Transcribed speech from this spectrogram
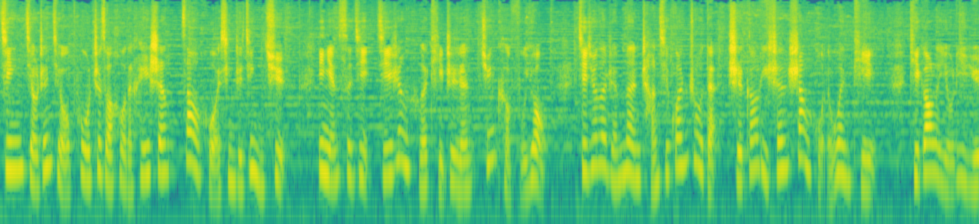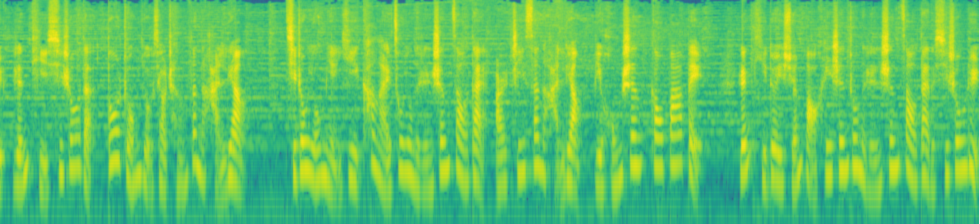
经九蒸九铺制作后的黑参，燥火性质进去，一年四季及任何体质人均可服用，解决了人们长期关注的吃高丽参上火的问题，提高了有利于人体吸收的多种有效成分的含量。其中有免疫抗癌作用的人参皂苷 RG 三的含量比红参高八倍，人体对玄宝黑参中的人参皂苷的吸收率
